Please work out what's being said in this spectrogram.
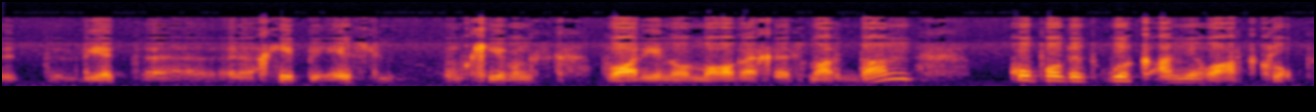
dit weet 'n uh, eh, GPS omgewings waar jy normaalweg is, maar dan koppel dit ook aan jou hartklop.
